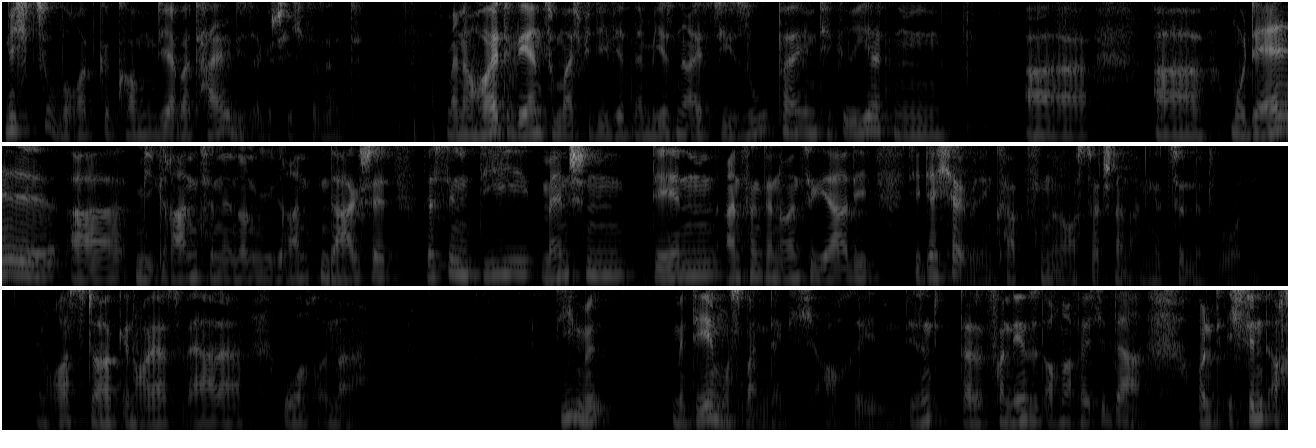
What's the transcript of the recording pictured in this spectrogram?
nicht zu Wort gekommen, die aber Teil dieser Geschichte sind. Ich meine, heute werden zum Beispiel die Vietnamesen als die super integrierten äh, äh, Modellmigrantinnen äh, und Migranten dargestellt. Das sind die Menschen, denen Anfang der 90er Jahre die, die Dächer über den Köpfen in Ostdeutschland angezündet wurden. In Rostock, in Hoyerswerda, wo auch immer. Die, mit denen muss man, denke ich, auch reden. Die sind, von denen sind auch noch welche da. Und ich finde auch,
